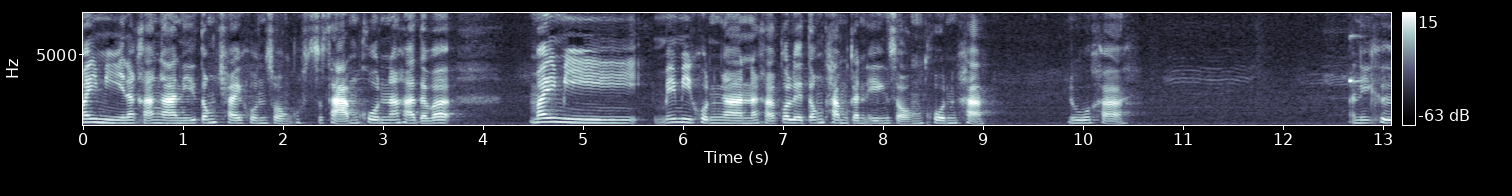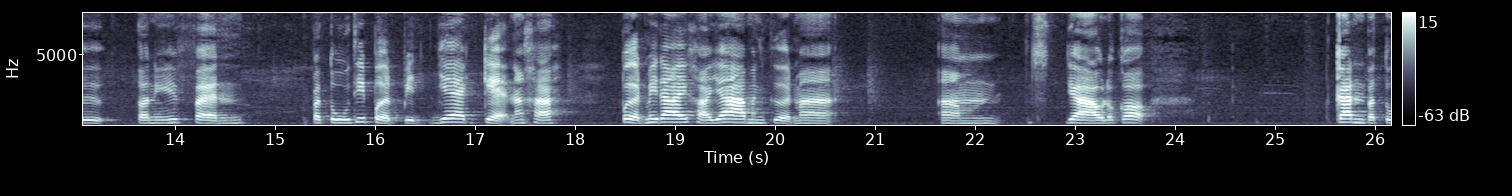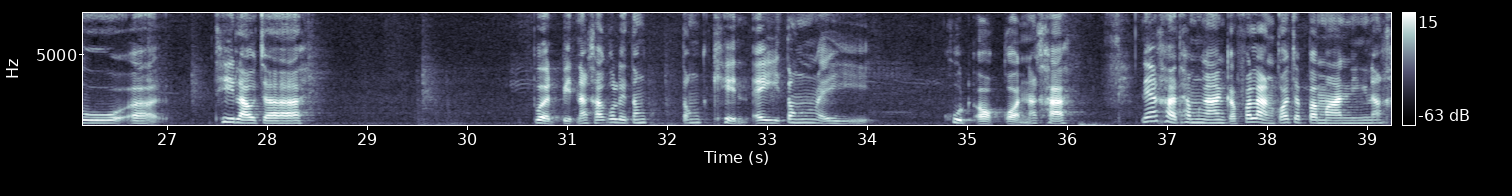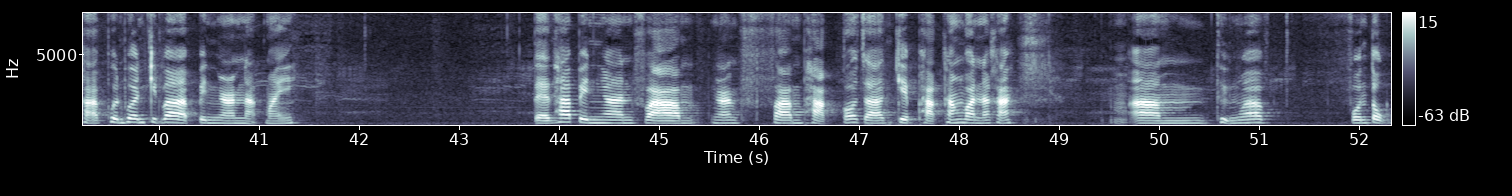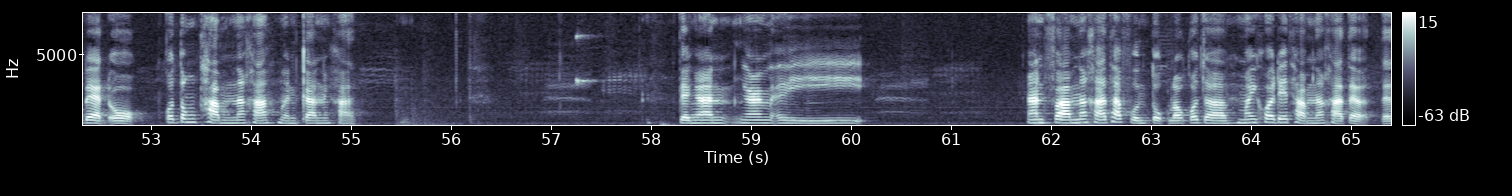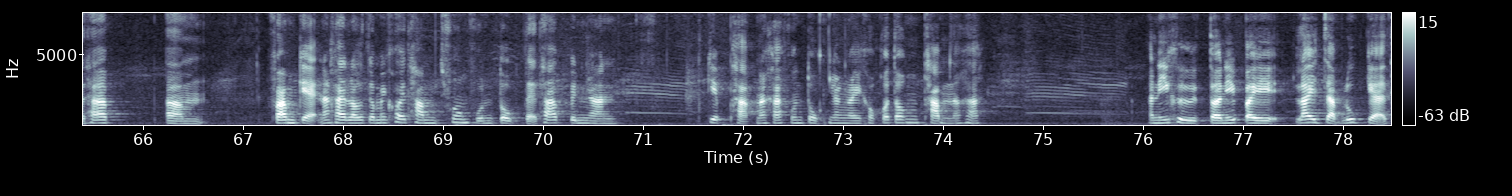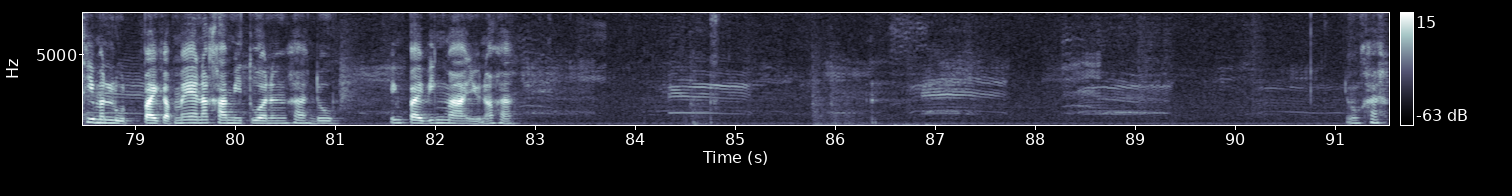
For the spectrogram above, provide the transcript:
ไม่มีนะคะ งานนี้ต้องใช้คนสองสามคนนะคะ แต่ว่าไม่มีไม่มีคนงานนะคะ ก็เลยต้องทำกันเองสองคนค่ะ ดูค่ะ อันนี้คือตอนนี้แฟนประตูที่เปิดปิดแยกแกะนะคะ เปิดไม่ได้ค่ะหญ้ามันเกิดมาอืมยาวแล้วก็กั้นประตูเอ่อที่เราจะเปิดปิดนะคะ ก็เลยต้องต้องเข็นไอ้ต้องไอ้ขุดออกก่อนนะคะ เนี่ยค่ะทำงานกับฝรั่งก็จะประมาณนี้นะคะ เพื่อนๆคิดว่าเป็นงานหนักไหม แต่ถ้าเป็นงานฟาร์มงานฟาร์มผักก็จะเก็บผักทั้งวันนะคะอืมถึงว่าฝนตกแดดออกก็ต้องทำนะคะ เหมือนกันค่ะ แต่งานงานไองานฟาร์มนะคะ ถ้าฝนตกเราก็จะไม่ค่อยได้ทำนะคะ แต่แต่ถ้าอืมฟาร์มแกะนะคะ เราจะไม่ค่อยทำช่วงฝนตก แต่ถ้าเป็นงาน เก็บผักนะคะฝนตกยังไงเขาก็ต้องทำนะคะ อันนี้คือตอนนี้ไปไล่จับลูกแกะที่มันหลุดไปกับแม่นะคะ มีตัวหนึ่งค่ะ ดู วิ่งไปวิ่งมาอยู่นะคะดูค่ะ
